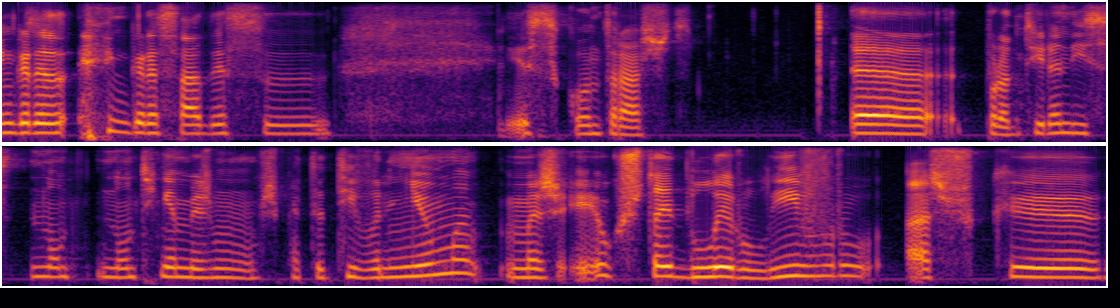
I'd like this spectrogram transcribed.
engra, engraçado esse esse contraste Uh, pronto, tirando isso, não, não tinha mesmo expectativa nenhuma, mas eu gostei de ler o livro. Acho que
